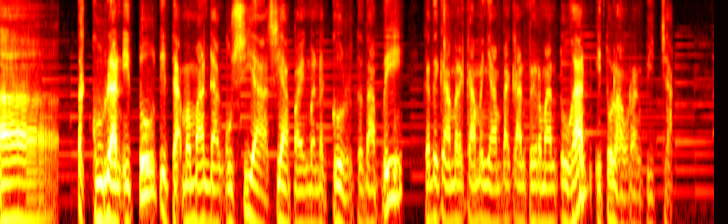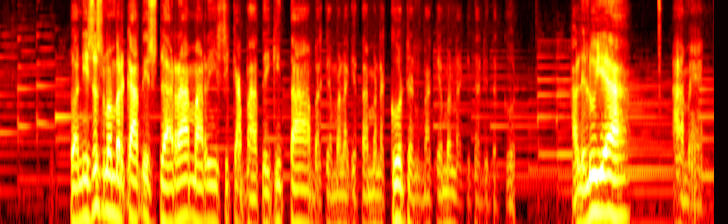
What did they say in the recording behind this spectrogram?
uh, teguran itu tidak memandang usia siapa yang menegur, tetapi ketika mereka menyampaikan firman Tuhan itulah orang bijak. Tuhan Yesus memberkati saudara, mari sikap hati kita, bagaimana kita menegur dan bagaimana kita ditegur. Haleluya, amin.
